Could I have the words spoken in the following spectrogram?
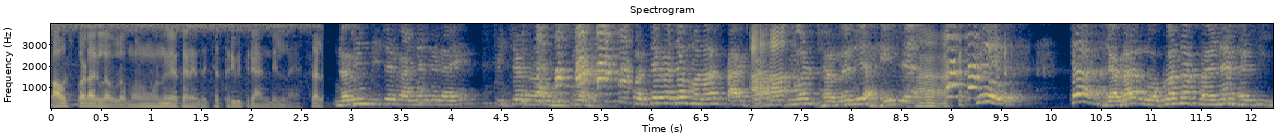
पाऊस पडाक लागलो म्हणून म्हणूया का नाही तर छत्री बित्री आणलेली नाही. चला. नवीन पिक्चर काढण्याचे नाही नाव घुसमट प्रत्येकाच्या मनात काय काय ठरलेली आहे. हां. ते त्या जगा लोकांना कळण्यासाठी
